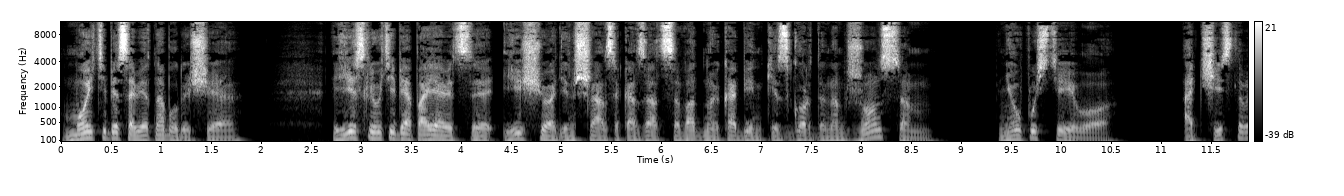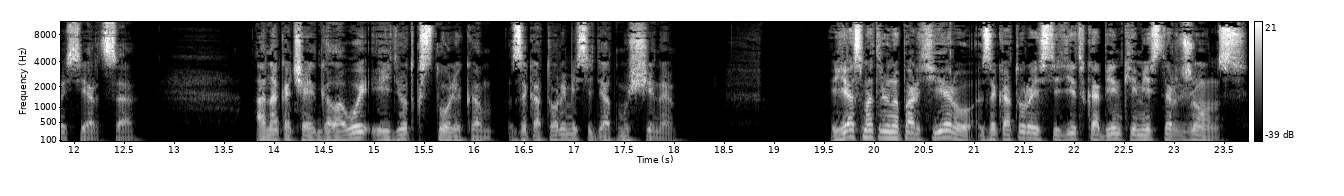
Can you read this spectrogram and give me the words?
Мой тебе совет на будущее. Если у тебя появится еще один шанс оказаться в одной кабинке с Гордоном Джонсом, не упусти его от чистого сердца. Она качает головой и идет к столикам, за которыми сидят мужчины. Я смотрю на портьеру, за которой сидит в кабинке мистер Джонс.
